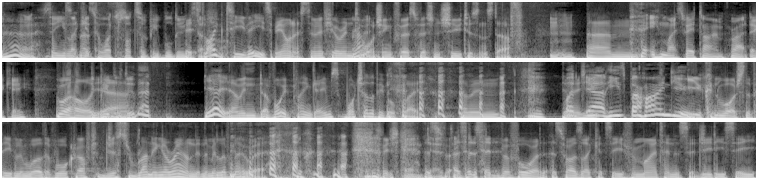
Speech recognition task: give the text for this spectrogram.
Ah, so you So like get to watch lots of people do It's stuff. like TV, to be honest. I mean, if you're into Right. watching first-person shooters and stuff, Mhm. um, in my spare time. Right, okay. well, Do yeah, people do that? yeah. I mean, avoid playing games. Watch other people play. I mean, you know, Watch you- out, he's behind you. you can watch the people in World of Warcraft just running around in the middle of nowhere. Which, as, as I said before, as far as I could see from my attendance at GDC,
